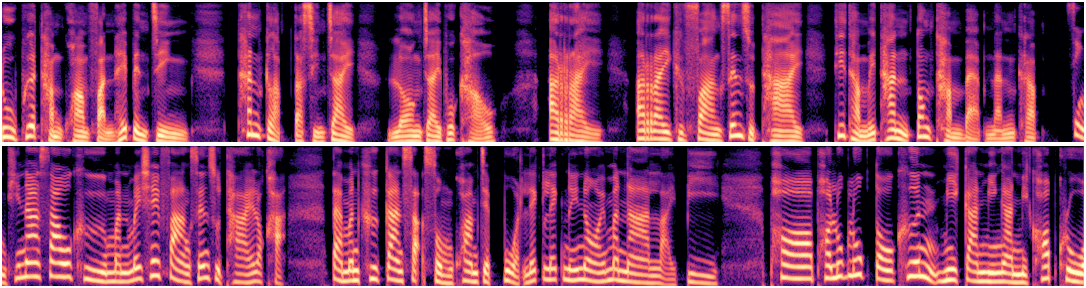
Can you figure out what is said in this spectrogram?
ลูกเพื่อทำความฝันให้เป็นจริง ท่านกลับตัดสินใจลองใจพวกเขา อะไร อะไรคือฟางเส้นสุดท้ายที่ทำให้ท่านต้องทำแบบนั้นครับ สิ่งที่น่าเศร้าคือมันไม่ใช่ฟางเส้นสุดท้ายหรอกค่ะ แต่มันคือการสะสมความเจ็บปวดเล็กๆ น้อยๆ มานานหลายปี พอพอลูกๆโตขึ้น มีการมีงานมีครอบครัว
